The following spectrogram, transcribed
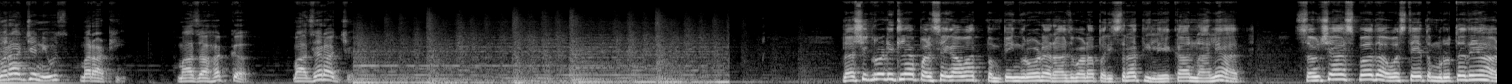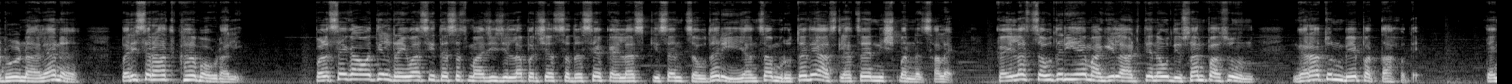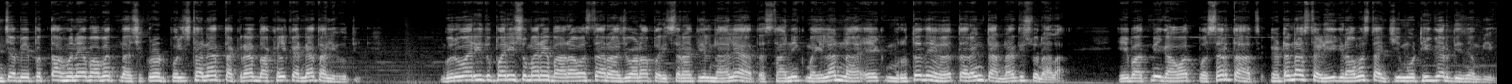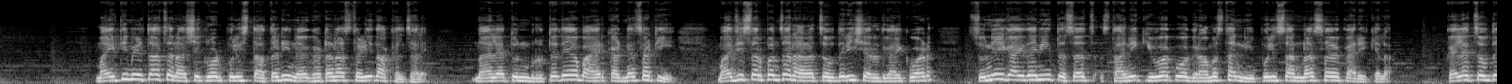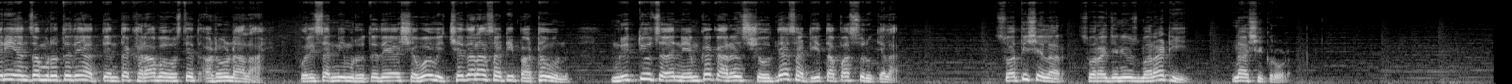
स्वराज्य न्यूज मराठी. माझा हक्क माझं राज्य. नाशिक रोड इथल्या पळसे गावात पंपिंग रोड राजवाडा परिसरातील एका नाल्यात संशयास्पद अवस्थेत मृतदेह आढळून आल्यानं परिसरात खळबळ उडाली. पळसे गावातील रहिवासी तसंच माजी जिल्हा परिषद सदस्य कैलास किसन चौधरी यांचा मृतदेह असल्याचं निष्पन्न झालंय. कैलास चौधरी हे मागील आठ ते नऊ दिवसांपासून घरातून बेपत्ता होते. त्यांच्या बेपत्ता होण्याबाबत नाशिक रोड पोलीस ठाण्यात तक्रार दाखल करण्यात आली होती. गुरुवारी दुपारी सुमारे बारा वाजता राजवाडा परिसरातील नाल्यात स्थानिक महिलांना एक मृतदेह तरंगताना दिसून आला. ही बातमी गावात पसरताच घटनास्थळी ग्रामस्थांची मोठी गर्दी जमली. माहिती मिळताच नाशिक रोड पोलीस तातडीनं घटनास्थळी दाखल झाले. नाल्यातून मृतदेह बाहेर काढण्यासाठी माजी सरपंच नाना चौधरी शरद गायकवाड सुनील गायदानी तसंच स्थानिक युवक व ग्रामस्थांनी पोलिसांना सहकार्य केलं. कैलास चौधरी यांचा मृतदेह अत्यंत खराब अवस्थेत आढळून आला आहे. पोलिसांनी मृतदेह शवविच्छेदनासाठी पाठवून मृत्यूचं नेमकं कारण शोधण्यासाठी तपास सुरू केला. स्वाती शेलार स्वराज्य न्यूज मराठी नाशिक रोड.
